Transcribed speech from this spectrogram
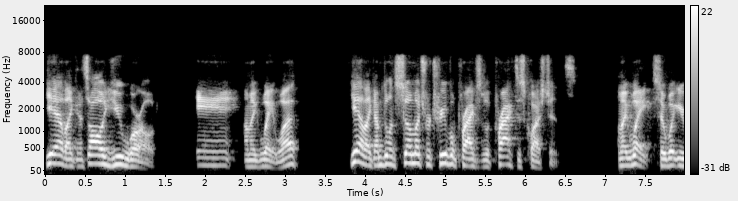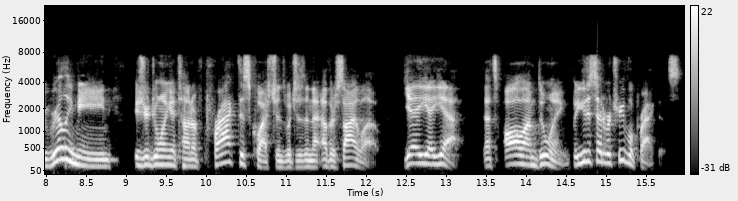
Yeah, like it's all you world. And I'm like, wait, what? Yeah, like I'm doing so much retrieval practice with practice questions. I'm like, wait, so what you really mean is you're doing a ton of practice questions, which is in that other silo. Yeah, yeah, yeah. That's all I'm doing. But you just said retrieval practice.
